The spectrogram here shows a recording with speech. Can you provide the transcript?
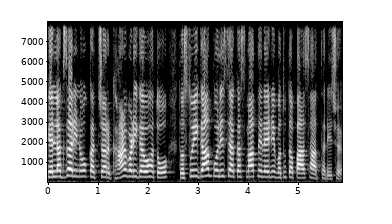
કે લક્ઝરીનો કચ્ચર ઘાણ વળી ગયો હતો. તો સુઈગામ પોલીસે અકસ્માતને લઈને વધુ તપાસ હાથ ધરી છે.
